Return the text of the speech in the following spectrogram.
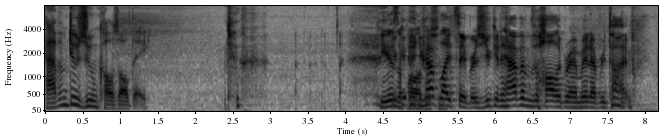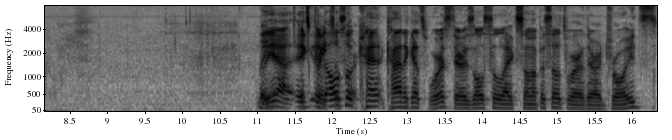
Have him do Zoom calls all day. He is You, a can- you have lightsabers. You can have him the hologram in every time. But But yeah, it's it, great it also far. can, kind of gets worse. There's also like some episodes where there are droids.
